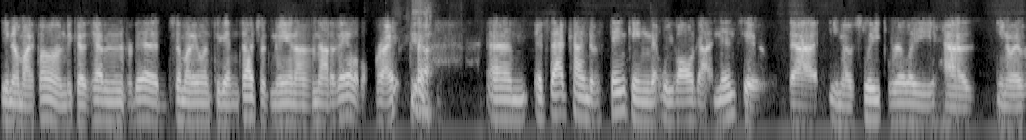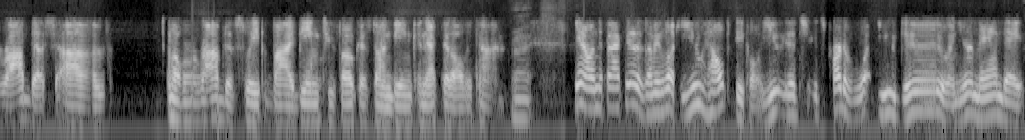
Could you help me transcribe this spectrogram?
you know, my phone because heaven forbid somebody wants to get in touch with me and I'm not available, right? Yeah. and it's that kind of thinking that we've all gotten into that, you know, sleep really has, you know, has robbed us of, well, we're robbed of sleep by being too focused on being connected all the time Right. you know, and the fact is, I mean, look, you help people. You it's it's part of what you do, and your mandate,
